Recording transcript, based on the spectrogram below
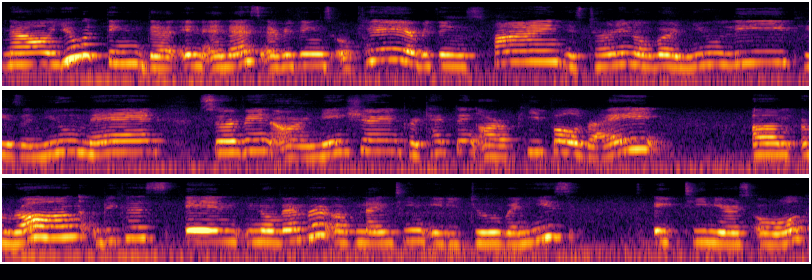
Now you would think that in NS everything's okay everything's fine he's turning over a new leaf he's a new man serving our nation, protecting our people, right? Um, wrong, because in November of 1982, when he's 18 years old,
